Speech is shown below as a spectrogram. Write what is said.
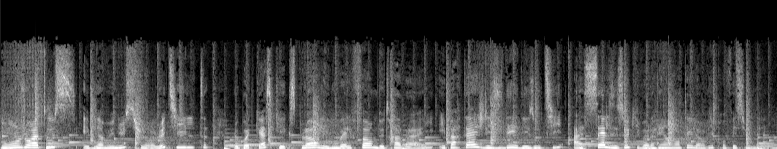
Bonjour à tous et bienvenue sur Le Tilt, le podcast qui explore les nouvelles formes de travail et partage des idées et des outils à celles et ceux qui veulent réinventer leur vie professionnelle.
